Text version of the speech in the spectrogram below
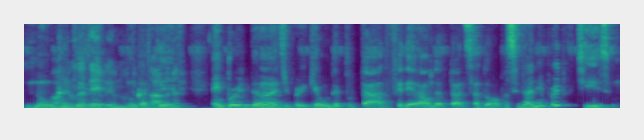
Nunca, Olha, nunca teve, um nunca deputado, teve. né? É importante, porque um deputado federal, um deputado estadual para a cidade é importantíssimo.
